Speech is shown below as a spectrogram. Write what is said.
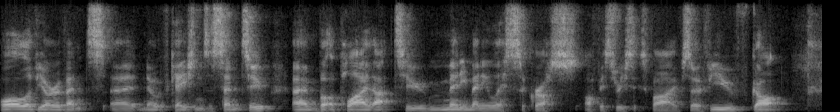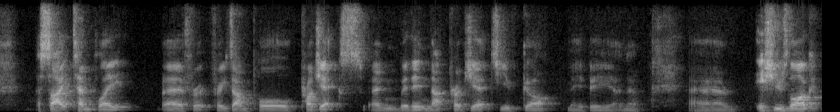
all of your events uh, notifications are sent to, um, but apply that to many, many lists across Office 365. So if you've got a site template, uh, for for example, projects, and within that project you've got maybe I don't know uh, issues log,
